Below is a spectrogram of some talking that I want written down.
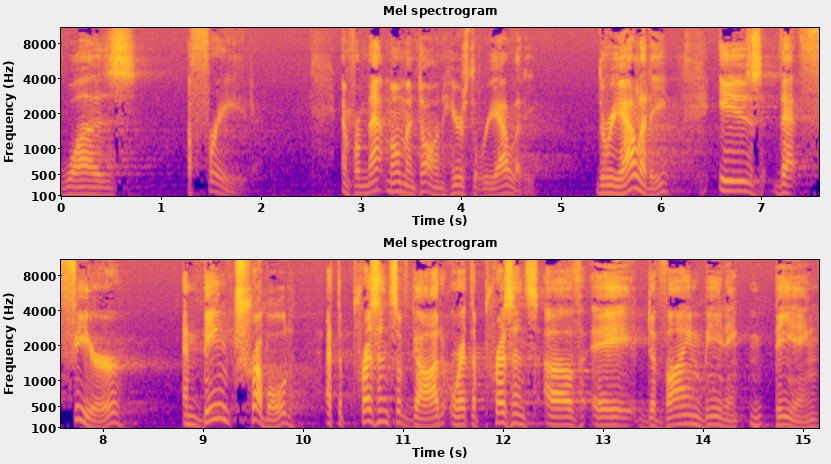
was afraid. And from that moment on, here's the reality the reality is that fear and being troubled at the presence of God or at the presence of a divine being, being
